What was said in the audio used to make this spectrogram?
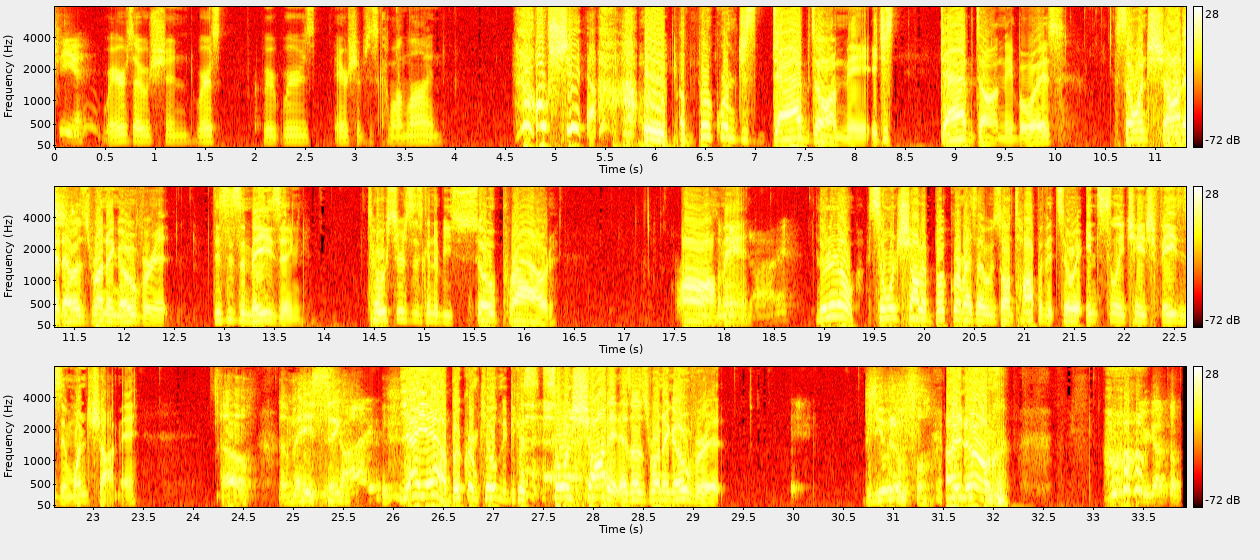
See ya. Where's ocean? Where's where, where's airships just come online? Oh shit! A bookwyrm just dabbed on me. It just dabbed on me, boys. Someone shot it. I was running over it. This is amazing. Toasters is gonna be so proud. Oh Somebody man. die? No, no, no. Someone shot a bookwyrm as I was on top of it, so it instantly changed phases and one shot me. Oh, amazing. Yeah, yeah. A bookwyrm killed me because someone shot it as I was running over it. Beautiful. I know. you got the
